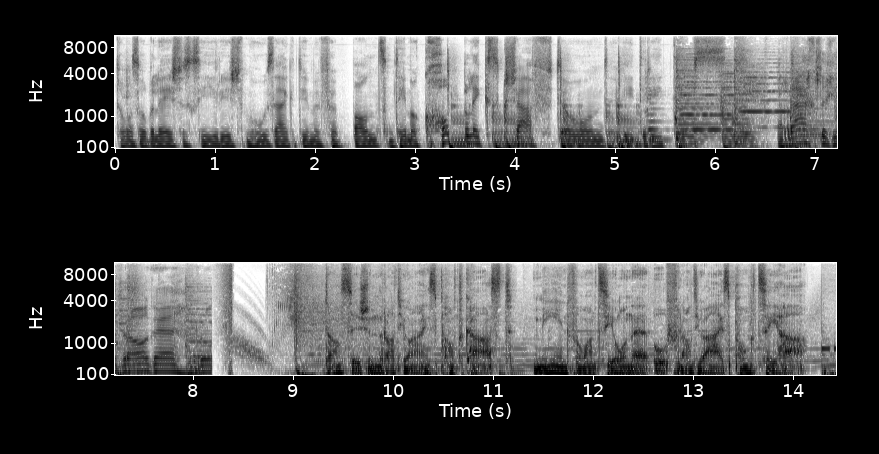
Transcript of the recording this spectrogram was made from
Thomas Oberle ist das Jurist vom Hauseigentümerverband zum Thema Kopplungsgeschäft und weitere Tipps, rechtliche Fragen. Das ist ein Radio 1 Podcast. Mehr Informationen auf radio1.ch.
